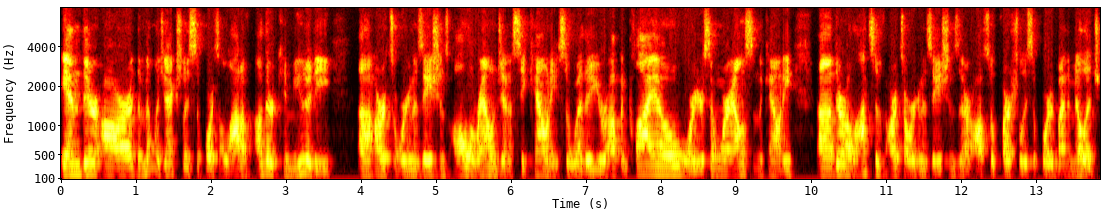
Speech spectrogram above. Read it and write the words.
And there are, the millage actually supports a lot of other community uh, arts organizations all around Genesee County. So whether you're up in Clio or you're somewhere else in the county, uh, there are lots of arts organizations that are also partially supported by the millage.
